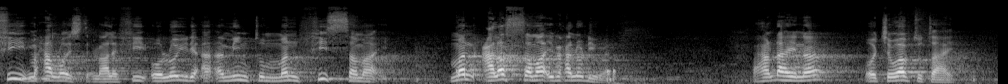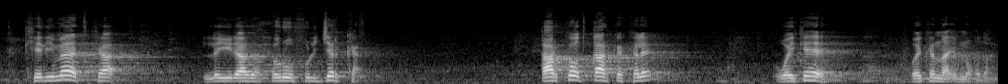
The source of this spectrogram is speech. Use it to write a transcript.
fii maxaa loo isticmaalay? Fii oo loo yidhi a amintum man fi samaa'i? Man cala asamaa'i maxaa loo dhihi waaya waxaan dhahaynaa oo jawaabtu tahay kelimaadka la yidhaahdo xuruufuljarka qaarkood qaarka kale way ka he way ka naa'ib noqdaan.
